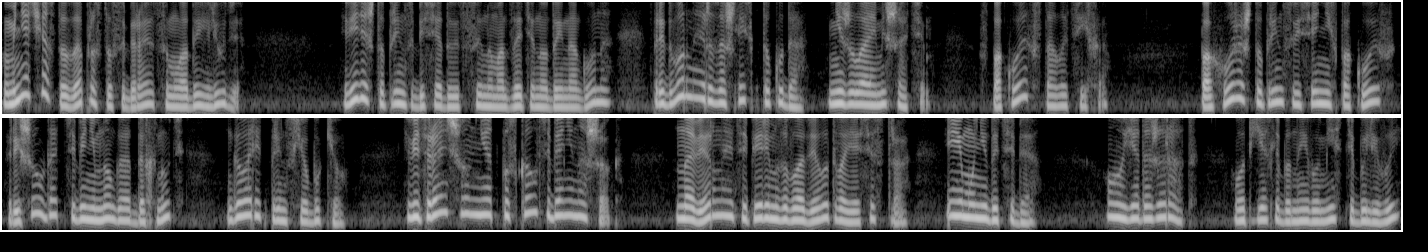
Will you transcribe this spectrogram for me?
«У меня часто запросто собираются молодые люди». Видя, что принц беседует с сыном Адзетино Дайнагона, придворные разошлись кто куда, не желая мешать им. В покоях стало тихо. «Похоже, что принц весенних покоев решил дать тебе немного отдохнуть», — говорит принц Хёбукё. «Ведь раньше он не отпускал тебя ни на шаг. Наверное, теперь им завладела твоя сестра, и ему не до тебя». «О, я даже рад. Вот если бы на его месте были вы...»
